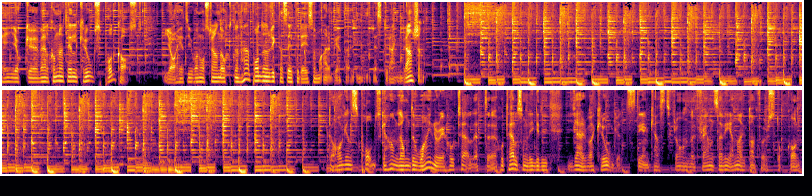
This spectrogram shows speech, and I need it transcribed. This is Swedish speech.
Hej och eh, välkomna till Krogs podcast. Jag heter Johan Åstrand och den här podden riktar sig till dig som arbetar i restaurangbranschen. Dagens podd ska handla om The Winery Hotel, ett eh, hotell som ligger i Järva krog, ett stenkast från Friends Arena utanför Stockholm.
